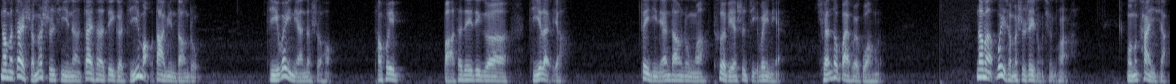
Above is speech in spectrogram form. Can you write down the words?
那么在什么时期呢？在他这个己卯大运当中，己未年的时候，他会把他的这个积累呀，这几年当中啊，特别是己未年，全都败坏光了。那么为什么是这种情况？我们看一下，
